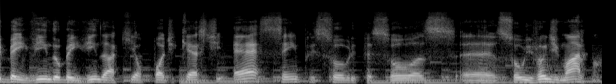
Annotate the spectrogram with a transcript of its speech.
Oi, bem-vindo, bem-vinda aqui ao podcast É Sempre Sobre Pessoas. É, eu sou o Ivan de Marco.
